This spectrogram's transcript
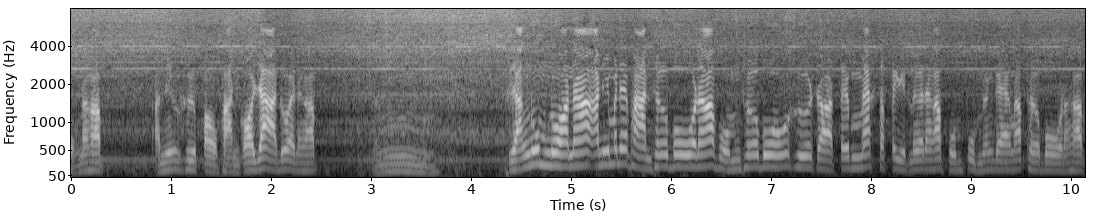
6นะครับ อันนี้ก็คือเป่าผ่านกอหญ้าด้วยนะครับ เสียงนุ่มนวลนะ อันนี้ไม่ได้ผ่านเทอร์โบนะครับผมเทอร์โบก็คือจะเต็มแม็กสปีดเลยนะครับ ผมปุ่มแดงๆนับเทอร์โบนะครับ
